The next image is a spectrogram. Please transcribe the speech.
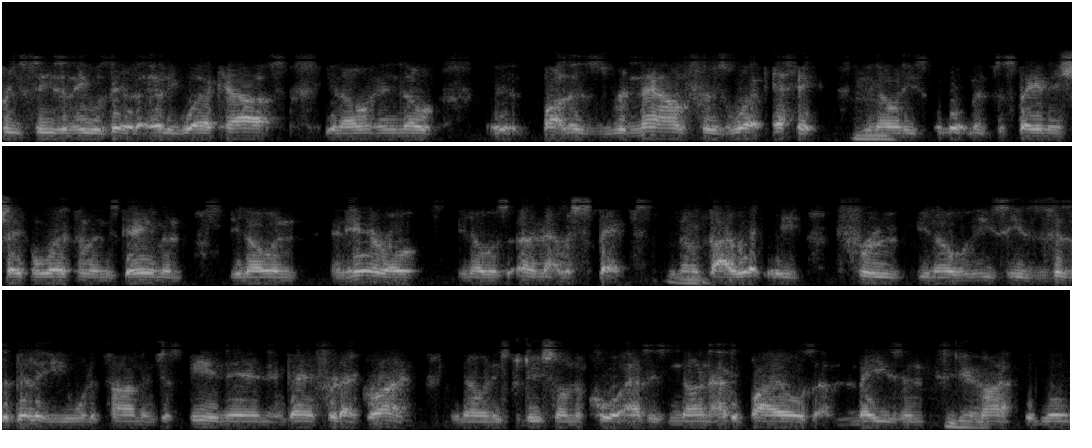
preseason, he was there at the early workouts. You know, and you know, Butler's renowned for his work ethic. You know, and his commitment to staying in shape and working on his game, and you know, and and Herro, you know, has earned that respect, you know, directly through, you know, his his visibility all the time and just being there and, going through that grind, you know, and he's producing on the court as his non Adebayo's amazing, Yeah. in my opinion,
